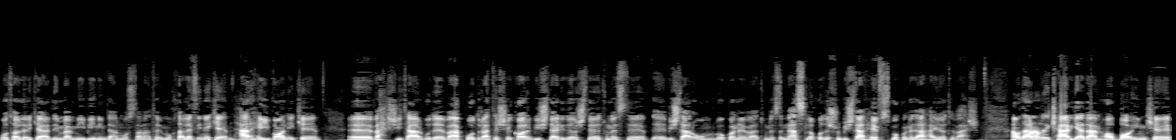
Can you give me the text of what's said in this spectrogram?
مطالعه کردیم و می‌بینیم در مستندهای مختلف اینه که هر حیوانی که وحشیتر بوده و قدرت شکار بیشتری داشته تونسته بیشتر عمر بکنه و تونسته نسل خودش رو بیشتر حفظ بکنه در حیات وحش. اما در مورد کرگدن ها با اینکه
